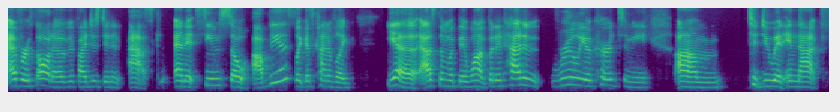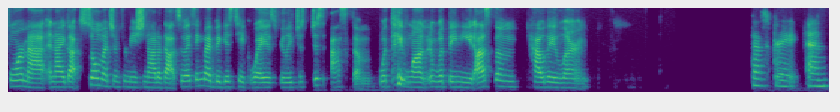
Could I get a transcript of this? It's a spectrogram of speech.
ever thought of if I just didn't ask. And it seems so obvious, like it's kind of like, yeah, ask them what they want, but it hadn't really occurred to me um, to do it in that format. And I got so much information out of that. So I think my biggest takeaway is really just, just ask them what they want and what they need. Ask them how they learn. That's great. And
